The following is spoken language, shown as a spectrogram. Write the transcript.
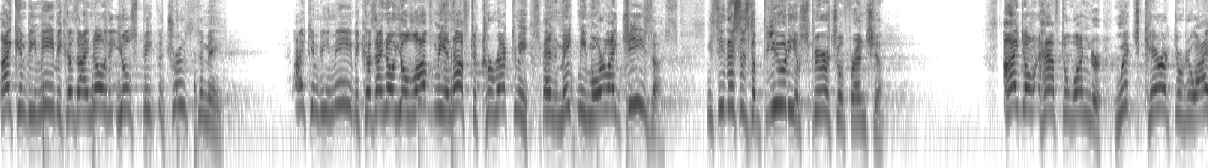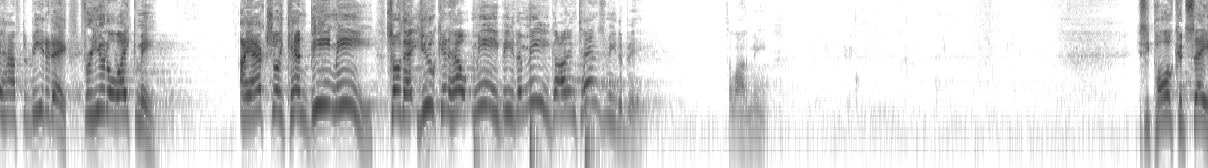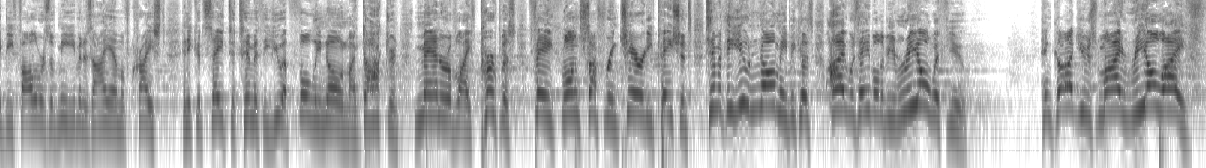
I can be me because I know that you'll speak the truth to me. I can be me because I know you'll love me enough to correct me and make me more like Jesus. You see, this is the beauty of spiritual friendship. I don't have to wonder which character do I have to be today for you to like me. I actually can be me so that you can help me be the me God intends me to be. It's a lot of me. You see, Paul could say, Be followers of me, even as I am of Christ. And he could say to Timothy, You have fully known my doctrine, manner of life, purpose, faith, long suffering, charity, patience. Timothy, you know me because I was able to be real with you. And God used my real life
